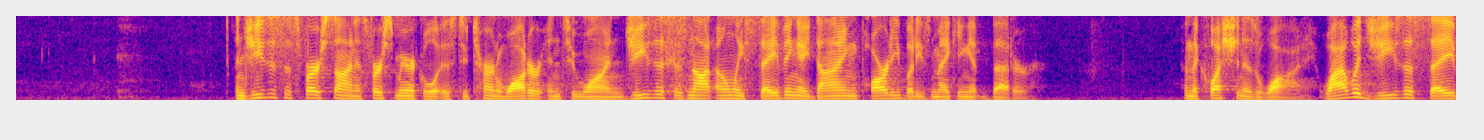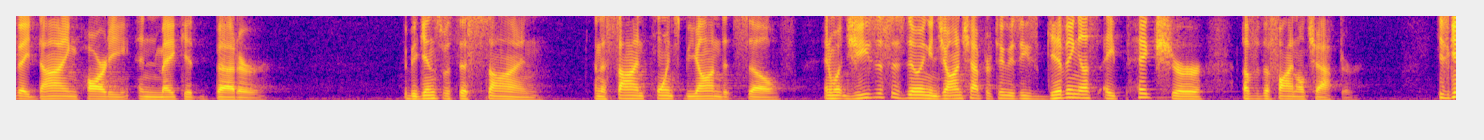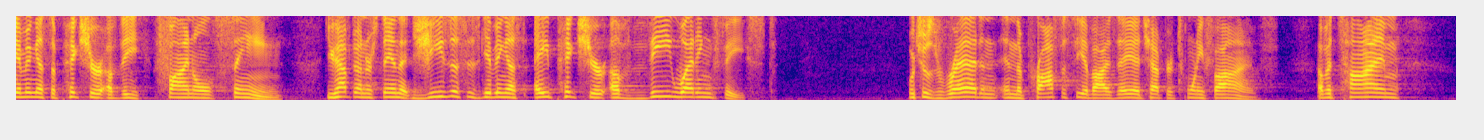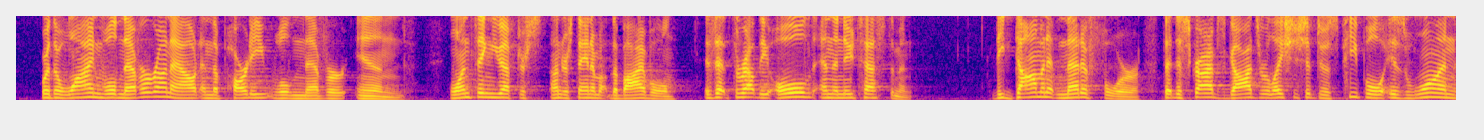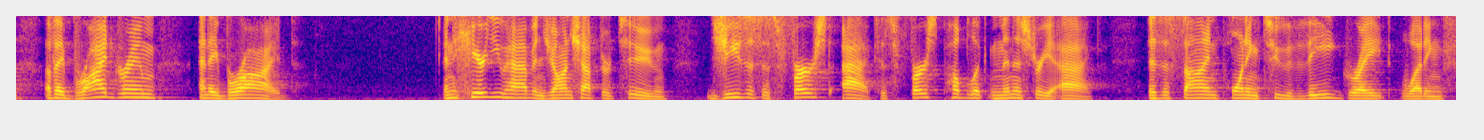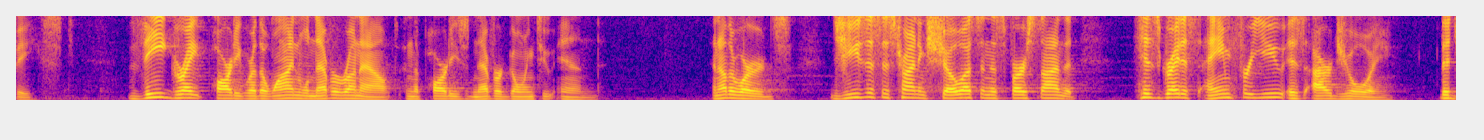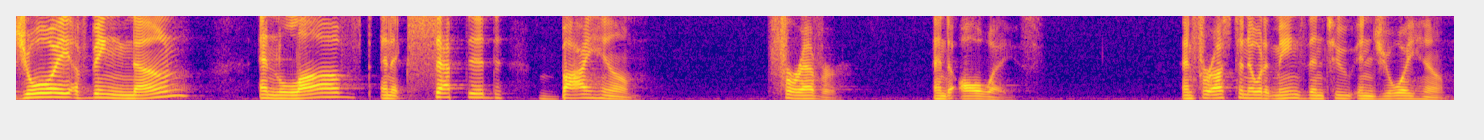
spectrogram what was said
And Jesus' first sign, his first miracle, is to turn water into wine. Jesus is not only saving a dying party, but he's making it better. And the question is why? Why would Jesus save a dying party and make it better? It begins with this sign, and the sign points beyond itself. And what Jesus is doing in John chapter 2 is he's giving us a picture of the final chapter. He's giving us a picture of the final scene. You have to understand that Jesus is giving us a picture of the wedding feast, which was read in, in the prophecy of Isaiah chapter 25 of a time where the wine will never run out and the party will never end. One thing you have to understand about the Bible is that throughout the Old and the New Testament, the dominant metaphor that describes God's relationship to his people is one of a bridegroom and a bride. And here you have in John chapter 2, Jesus' first act, his first public ministry act, is a sign pointing to the great wedding feast, the great party where the wine will never run out and the party's never going to end. In other words, Jesus is trying to show us in this first sign that his greatest aim for you is our joy the joy of being known and loved and accepted by Him forever and always. And for us to know what it means then to enjoy Him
